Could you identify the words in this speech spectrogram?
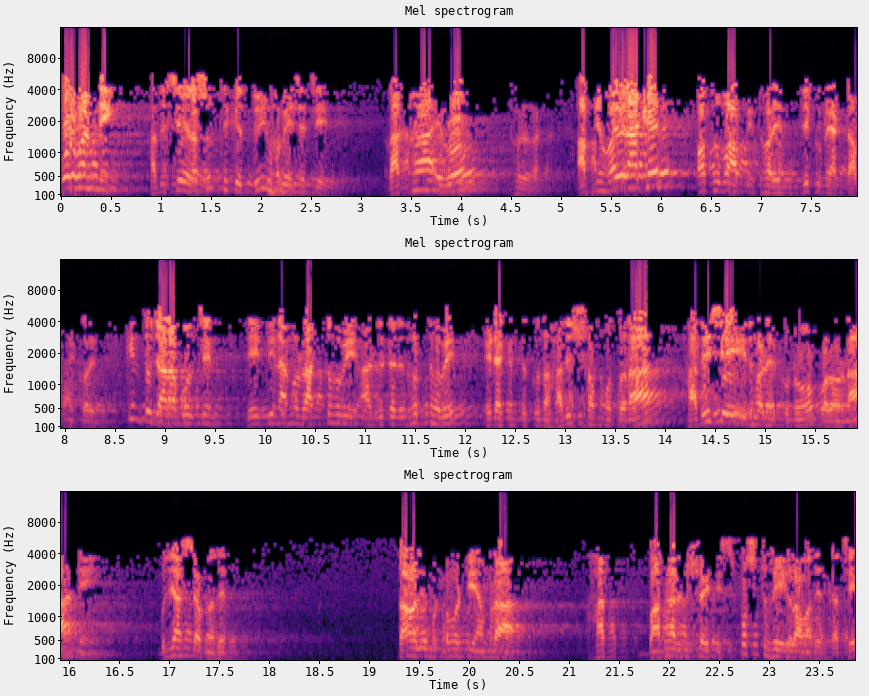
প্রমাণ নেই। হাদিসে রাসুল থেকে দুই ভাবে এসেছে, রাখা এবং ধরে রাখা। আপনি হয় রাখেন অথবা আপনি ধরেন যে কোনো একটা আপনি করেন। কিন্তু যারা বলছেন যে এই দিন আঙুল রাখতে হবে আর দুইটাতে ধরতে হবে, এটা কিন্তু কোনো হাদিস সম্মত না। হাদিসে এই ধরনের কোনো বর্ণনা নেই। বুঝে আসছে আপনাদের? তাহলে মোটামুটি আমরা হাত বাঁধার বিষয়টি স্পষ্ট হয়ে গেল আমাদের কাছে,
